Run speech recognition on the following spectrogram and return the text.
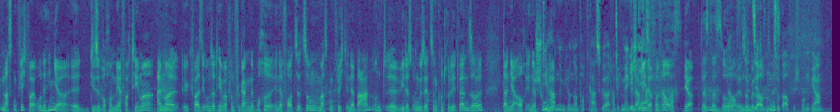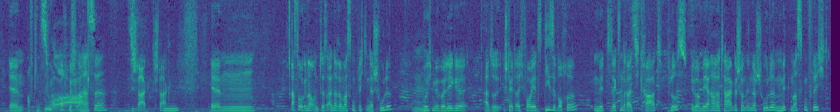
Maskenpflicht war ohnehin ja äh, diese Woche mehrfach Thema. Einmal äh, quasi unser Thema von vergangene Woche in der Fortsetzung, Maskenpflicht in der Bahn und äh, wie das umgesetzt und kontrolliert werden soll. Dann ja auch in der Die Schule. haben nämlich unseren Podcast gehört, habe ich mir ich gedacht. gehe davon aus, ja, dass das so, Daraufhin äh, so sind sie auf gelaufen den ist. Zug aufgesprungen, ja. Ähm, auf den Zug aufgesprungen. Hast du? Das ist stark, stark. Ähm, ach so, genau. Und das andere Maskenpflicht in der Schule, wo ich mir überlege, also stellt euch vor, jetzt diese Woche mit 36 Grad plus über mehrere Tage schon in der Schule mit Maskenpflicht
